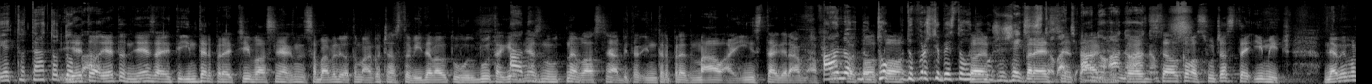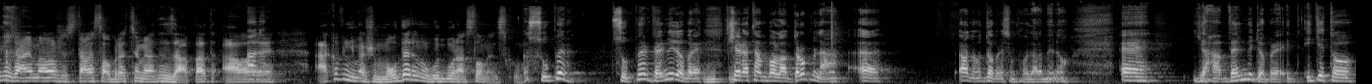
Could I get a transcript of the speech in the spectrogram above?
je to táto doba. Je to, je to dnes aj tí interpreti, vlastne, ak sme sa bavili o tom, ako často vydávajú tú hudbu, tak je ano. dnes nutné vlastne, aby ten interpret mal aj Instagram a všetko áno, no, toto. to, to proste bez toho to nemôžeš existovať. Áno, áno, to áno. je celková súčasť tej imič. Mňa by možno zaujímalo, že stále sa obraciame na ten západ, ale áno. ako vnímaš modernú hudbu na Slovensku? Super, super, veľmi dobre. Včera tam bola drobná, eh, áno, dobre som povedala meno, eh, ja, veľmi dobre. Ide to,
